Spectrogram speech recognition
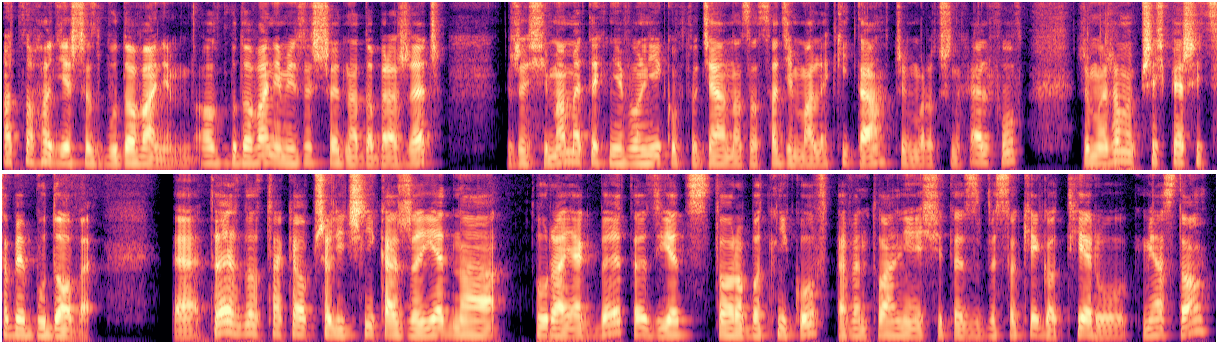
O co chodzi jeszcze z budowaniem? O budowaniem jest jeszcze jedna dobra rzecz, że jeśli mamy tych niewolników, to działa na zasadzie Malekita, czy mrocznych elfów, że możemy przyspieszyć sobie budowę. E, To jest do takiego przelicznika, że jedna tura jakby to jest jed 100 robotników, ewentualnie jeśli to jest z wysokiego tieru miasto,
